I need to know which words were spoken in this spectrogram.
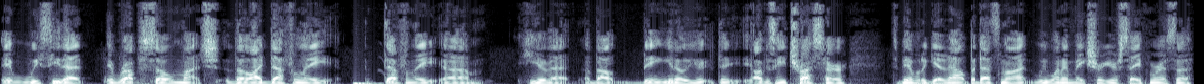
it, we see that erupt so much, though I definitely definitely um hear that about being, you know, you obviously he trusts her to be able to get it out, but that's not. We want to make sure you're safe, Marissa.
